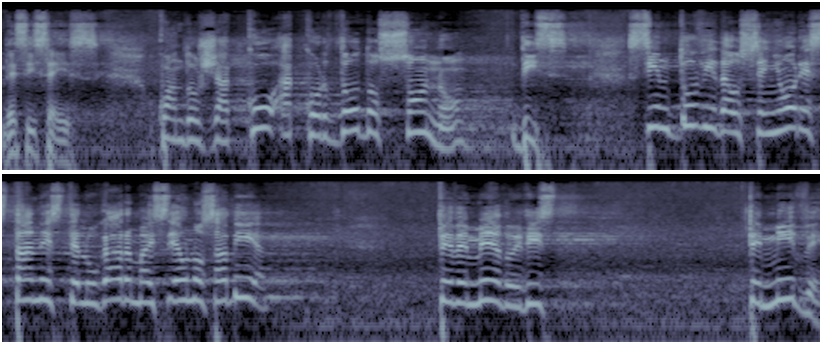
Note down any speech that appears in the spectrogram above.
16. Quando Jacó acordou do sono, diz: Sem dúvida o Senhor está neste lugar, mas eu não sabia. Teve medo e diz: Temível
